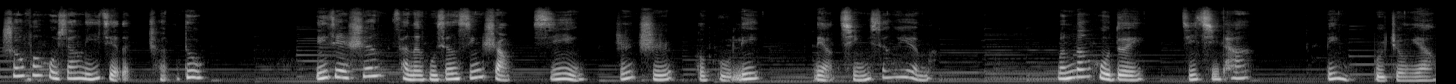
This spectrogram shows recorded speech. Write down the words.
双方互相理解的程度，理解深才能互相欣赏、吸引、支持和鼓励，两情相悦嘛。门当户对及其他，并不重要。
